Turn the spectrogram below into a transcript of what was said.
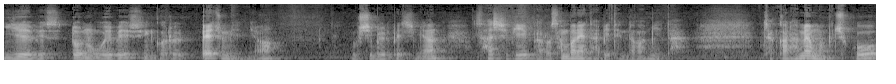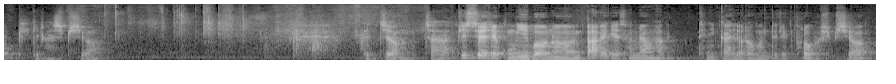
2의 배수 또는 5의 배수인 거를 빼주면요. 60을 빼주면 40이 바로 3번의 답이 된다고 합니다. 잠깐 화면 멈추고 필기를 하십시오. 됐죠? 자, 필수 예제 02번은 빠르게 설명할 테니까 여러분들이 풀어보십시오.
